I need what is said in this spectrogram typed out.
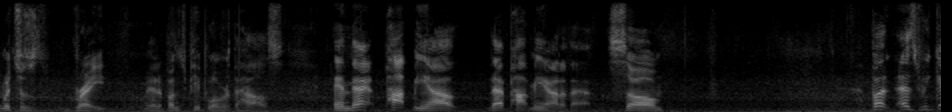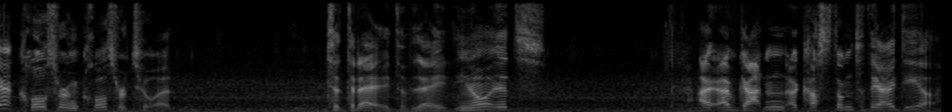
which was great. We had a bunch of people over at the house, and that popped me out. That popped me out of that. So, but as we get closer and closer to it, to today, to the date, you know, it's I, have gotten accustomed to the idea,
